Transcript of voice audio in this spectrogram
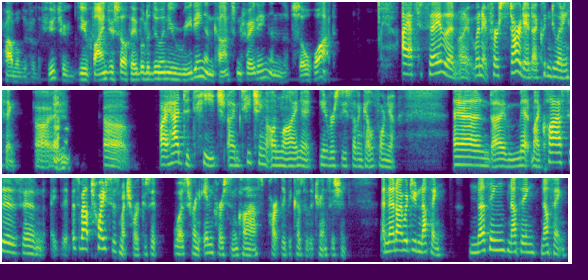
probably for the future, do you find yourself able to do any reading and concentrating? And if so, what? I have to say that when it first started, I couldn't do anything. Uh, uh-huh. uh, I had to teach. I'm teaching online at University of Southern California, and I met my classes, and it was about twice as much work as it was for an in-person class, partly because of the transition. And then I would do nothing nothing, nothing, nothing.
